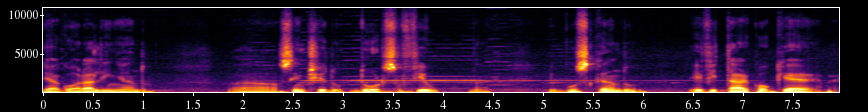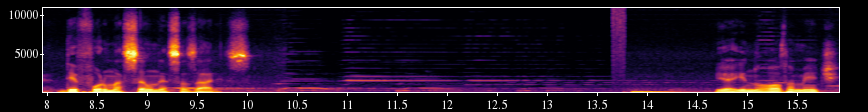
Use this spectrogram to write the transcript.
E agora alinhando uh, o sentido dorso-fio né? e buscando evitar qualquer deformação nessas áreas. E aí novamente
